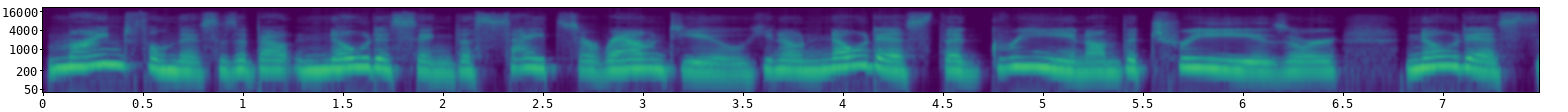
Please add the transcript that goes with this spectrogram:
Mindfulness is about noticing the sights around you. You know, notice the green on the trees or notice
